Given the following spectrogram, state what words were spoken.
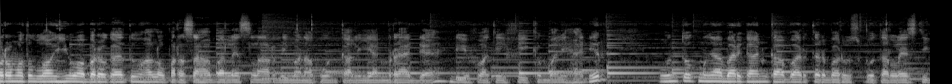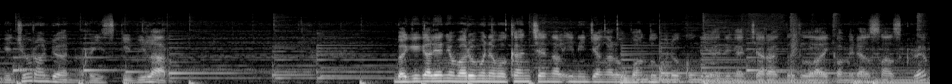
warahmatullahi wabarakatuh. Halo para sahabat Leslar di mana pun kalian berada Diva TV kembali hadir Untuk mengabarkan kabar terbaru seputar Lesti Kejora dan Rizky Bilar. Bagi kalian yang baru menemukan channel ini Jangan lupa untuk mendukungnya Dengan cara klik like, comment, dan subscribe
